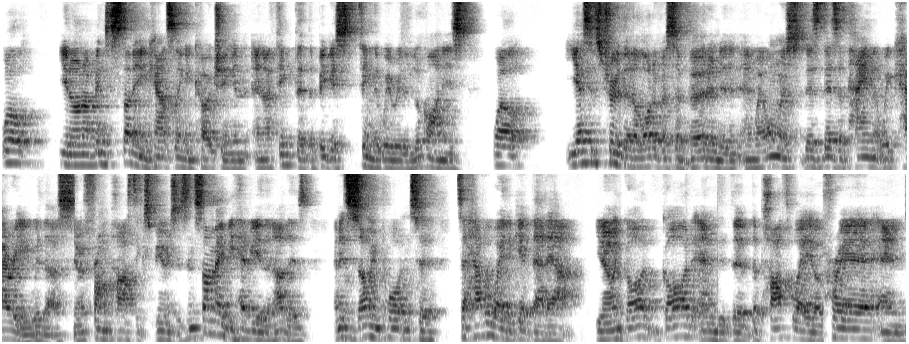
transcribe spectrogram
Well, you know, and I've been studying counseling and coaching, and, and I think that the biggest thing that we really look on is, well, yes, it's true that a lot of us are burdened and, and we're almost, there's, there's a pain that we carry with us, you know, from past experiences, and some may be heavier than others. And it's so important to, to have a way to get that out. You know, and God, God and the, the pathway of prayer and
